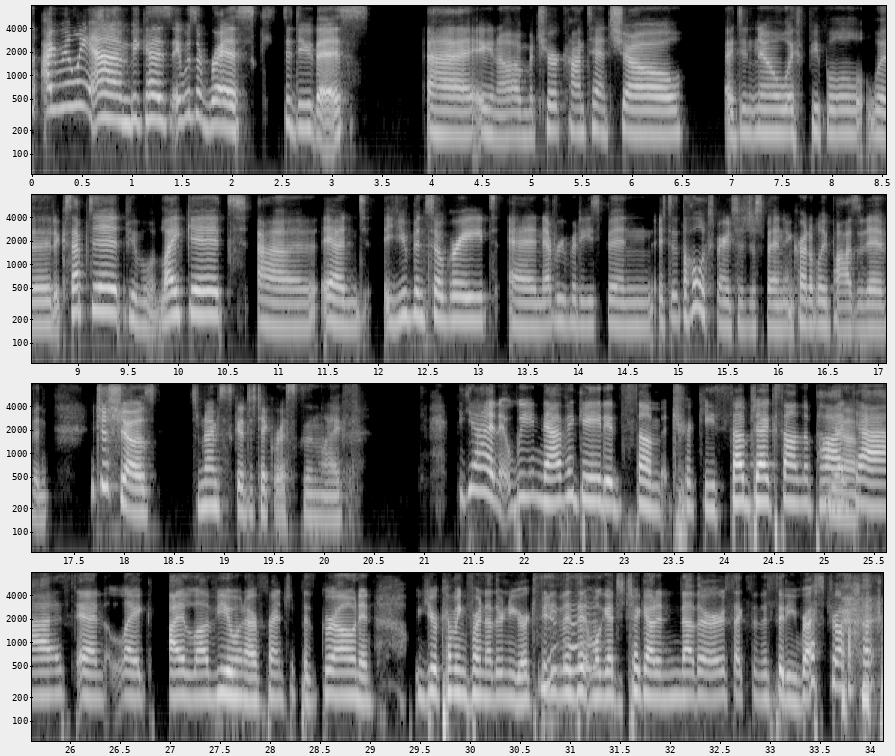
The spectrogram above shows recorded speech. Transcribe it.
I really am because it was a risk to do this. Uh, you know, a mature content show. I didn't know if people would accept it, people would like it. Uh, and you've been so great, and everybody's been, it's the whole experience has just been incredibly positive, and it just shows sometimes it's good to take risks in life. Yeah, and we navigated some tricky subjects on the podcast. Yeah. And like, I love you, and our friendship has grown. And you're coming for another New York City yeah. visit, and we'll get to check out another Sex in the City restaurant.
